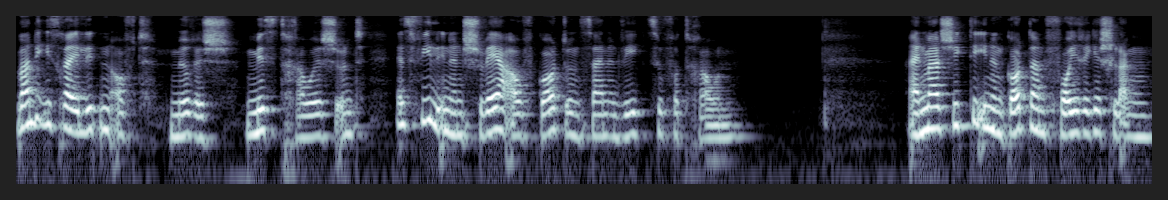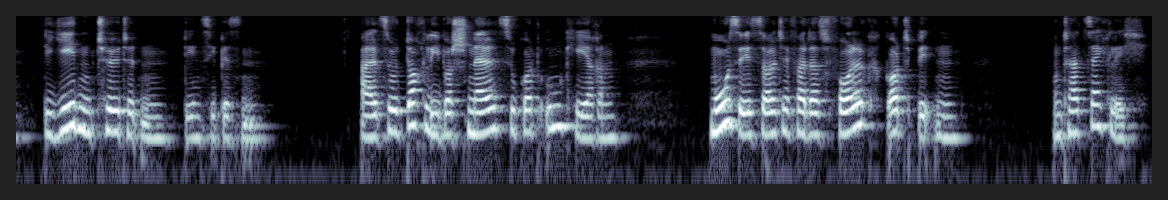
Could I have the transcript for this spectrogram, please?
waren die Israeliten oft mürrisch, misstrauisch und es fiel ihnen schwer auf Gott und seinen Weg zu vertrauen. Einmal schickte ihnen Gott dann feurige Schlangen, die jeden töteten, den sie bissen. Also doch lieber schnell zu Gott umkehren. Mose sollte für das Volk Gott bitten. Und tatsächlich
